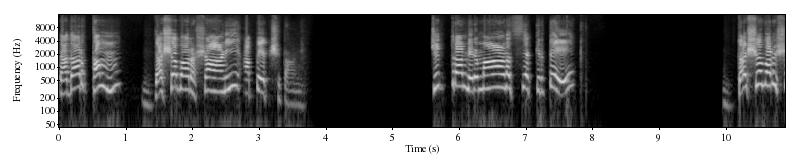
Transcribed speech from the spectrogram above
तदर्थं दशवर्षाणि अपेक्षितानि। चित्रनिर्माणस्य कृते दशवर्ष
